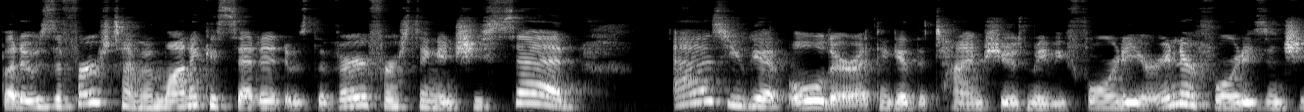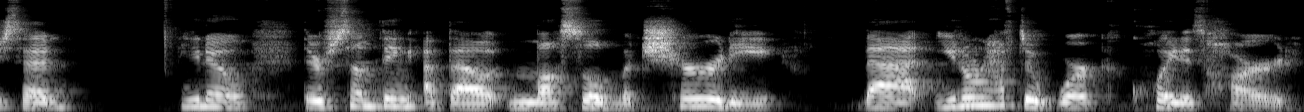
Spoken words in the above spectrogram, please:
but it was the first time. And Monica said it. It was the very first thing, and she said, as you get older, I think at the time she was maybe 40 or in her 40s, and she said, you know, there's something about muscle maturity that you don't have to work quite as hard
